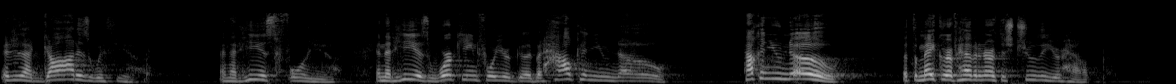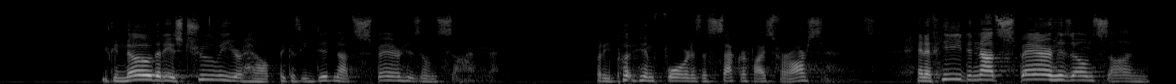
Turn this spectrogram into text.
It is that God is with you and that He is for you and that He is working for your good. But how can you know? How can you know that the Maker of heaven and earth is truly your help? You can know that He is truly your help because He did not spare His own Son, but He put Him forward as a sacrifice for our sins. And if He did not spare His own Son,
